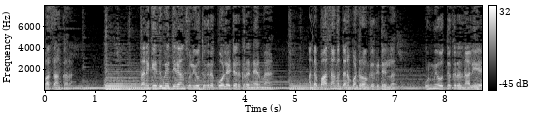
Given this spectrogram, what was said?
பாஸ் ஆங்காரன் தனக்கு எதுவுமே தெரியாதுன்னு சொல்லி ஒத்துக்கிற கோலேட்ட இருக்கிற நேர்மை அந்த பாசாங்கத்தனம் பண்றவங்க கிட்ட இல்ல. உண்மையை ஒத்துக்கிறதுனாலயே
